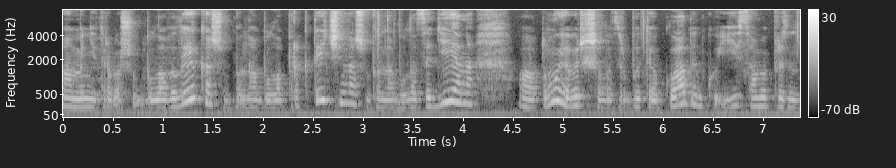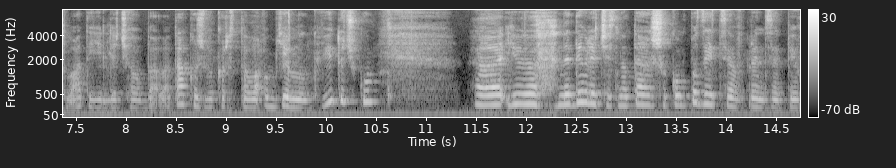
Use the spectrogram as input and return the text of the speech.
Е, Мені треба, щоб була велика, щоб вона була практична, щоб вона була задіяна. Тому я вирішила зробити обкладинку і саме презентувати її для Чаобела. Також використала об'ємну квіточку. Е, І не дивлячись на те, що композиція, в принципі,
